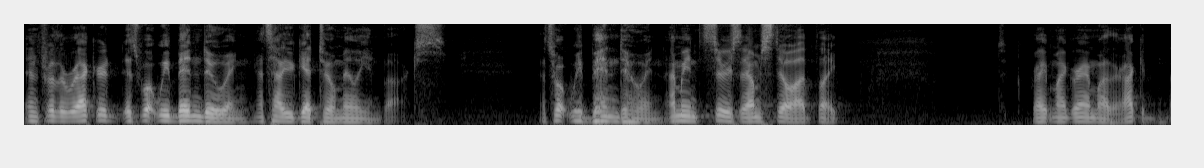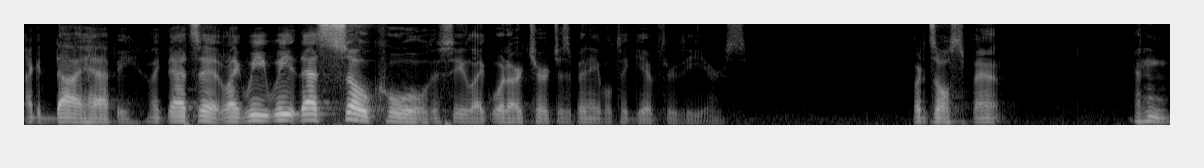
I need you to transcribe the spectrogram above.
And for the record, it's what we've been doing. That's how you get to a million bucks. That's what we've been doing. I mean, seriously, I'm still I'd like right my grandmother. I could I could die happy. Like that's it. Like we we that's so cool to see like what our church has been able to give through the years. But it's all spent. And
